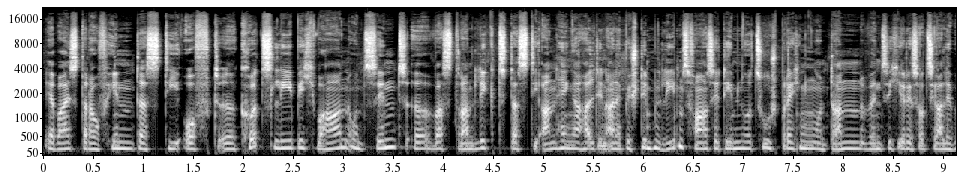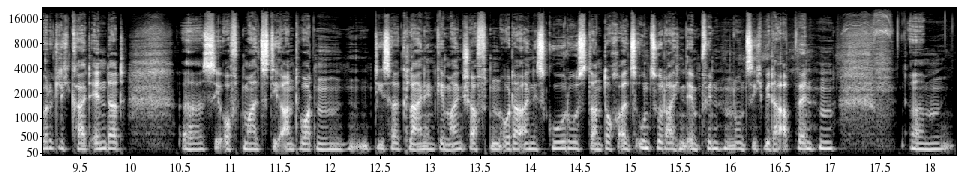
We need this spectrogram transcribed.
Er weist darauf hin, dass die oft äh, kurzlebig waren und sind, äh, was daran liegt, dass die Anhänger halt in einer bestimmten Lebensphase dem nur zusprechen und dann, wenn sich ihre soziale Wirklichkeit ändert, äh, sie oftmals die Antworten dieser kleinen Gemeinschaften oder eines Gurus dann doch als unzureichend empfinden und sich wieder abwenden. Ähm,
